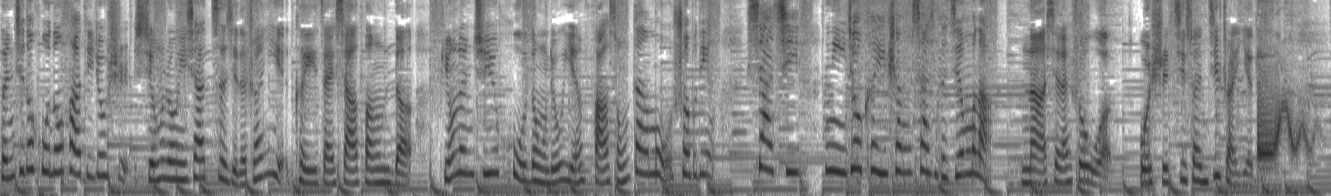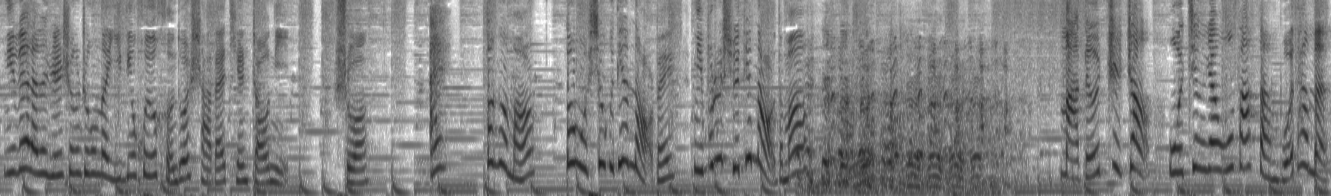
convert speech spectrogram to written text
本期的互动话题就是形容一下自己的专业，可以在下方的评论区互动留言，发送弹幕，说不定下期你就可以上下期的节目了。那先来说我，我是计算机专业的。你未来的人生中呢，一定会有很多傻白甜找你说，哎，帮个忙，帮我修个电脑呗，你不是学电脑的吗？打得智障，我竟然无法反驳他们。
